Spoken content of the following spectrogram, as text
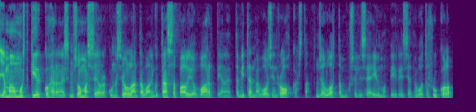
Ja mä oon muista kirkkoherran esimerkiksi omassa seurakunnassa jollain tavalla niin tässä paljon vartijana, että miten mä voisin rohkaista semmoiseen luottamukselliseen ilmapiiriin että me voitaisiin rukoilla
